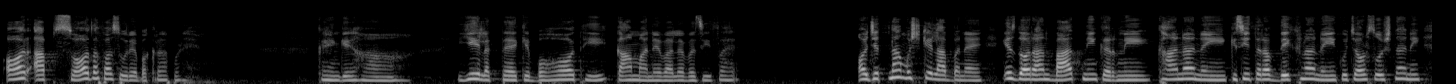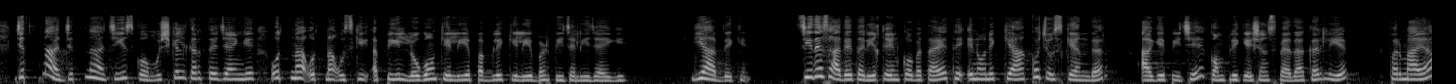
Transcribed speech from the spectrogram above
اور آپ سو دفعہ سورہ بکرا پڑھیں۔ کہیں گے ہاں یہ لگتا ہے کہ بہت ہی کام آنے والا وظیفہ ہے۔ اور جتنا مشکل آپ بنائیں، اس دوران بات نہیں کرنی، کھانا نہیں، کسی طرف دیکھنا نہیں، کچھ اور سوچنا نہیں، جتنا جتنا چیز کو مشکل کرتے جائیں گے، اتنا اتنا اس کی اپیل لوگوں کے لیے پبلک کے لیے بڑھتی چلی جائے گی۔ یہ آپ دیکھیں۔ سیدھے سادے طریقے ان کو بتائے تھے، انہوں نے کیا کچھ اس کے اندر آگے پیچھے کمپلیکیشنز پیدا کر لیے۔ فرمایا،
